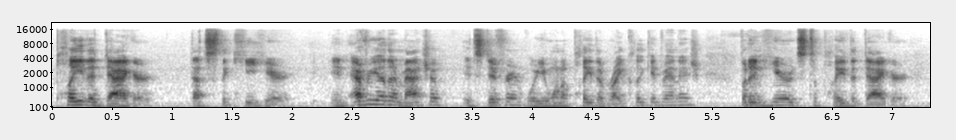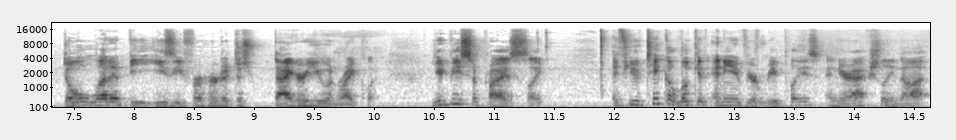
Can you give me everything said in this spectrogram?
play the dagger. That's the key here. In every other matchup, it's different where you want to play the right click advantage. But in here, it's to play the dagger. Don't let it be easy for her to just dagger you and right click. You'd be surprised, like, if you take a look at any of your replays and you're actually not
